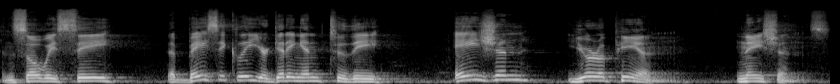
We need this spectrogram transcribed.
And so we see that basically you're getting into the Asian European nations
